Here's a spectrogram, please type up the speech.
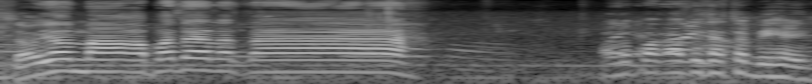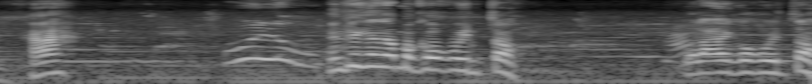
So yun mga kapatid at ah, ano pa kati sasabihin? Ha? Ulo. Hindi ka ka magkukwento. Wala kang kukwento.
